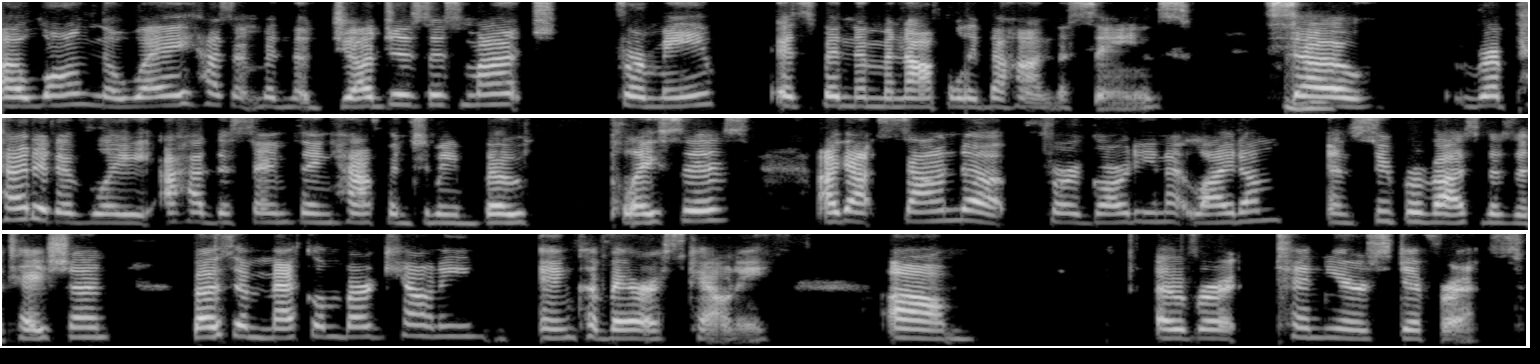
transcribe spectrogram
along the way hasn't been the judges as much for me. It's been the monopoly behind the scenes. So mm-hmm. repetitively, I had the same thing happen to me both places. I got signed up for a guardian ad litem and supervised visitation, both in Mecklenburg County and Cabarrus County, um, over 10 years difference.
